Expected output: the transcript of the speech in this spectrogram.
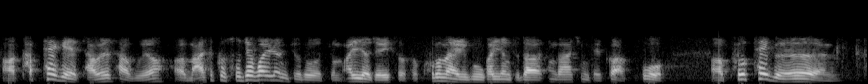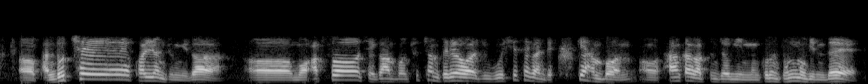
어, 탑텍의 자회사고요. 어, 마스크 소재 관련주로 좀 알려져 있어서 코로나19 관련주다 생각하시면 될 것 같고 어, 프로텍은 어, 반도체 관련주입니다. 어, 뭐, 앞서 제가 한번 추천드려가지고 시세가 이제 크게 한번, 어, 상한가 같은 적이 있는 그런 종목인데, 어,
